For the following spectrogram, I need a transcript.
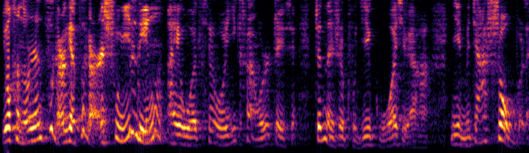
有很多人自个儿给自个儿树一陵。哎呦，我天！我一看，我说这些真的是普及国学哈，你们家受不了，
